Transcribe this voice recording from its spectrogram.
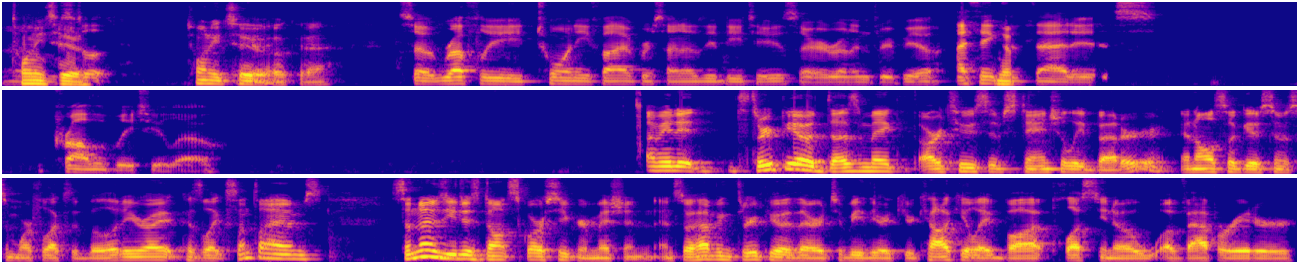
Um, 22. still- twenty-two. Okay. So roughly twenty five percent of the D2s are running three PO. I think Yep. that that is probably too low. I mean, it three PO does make R two substantially better, and also gives him some more flexibility, right? Because like sometimes, sometimes you just don't score secret mission, and so having three PO there to be like your calculate bot plus you know evaporator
